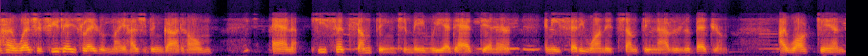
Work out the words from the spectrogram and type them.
I was a few days later my husband got home and he said something to me. We had had dinner and he said he wanted something out of the bedroom. I walked in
